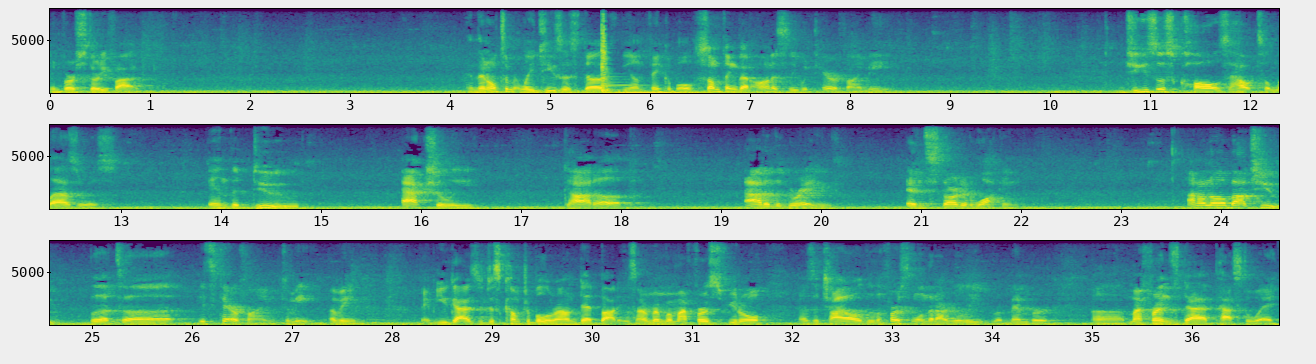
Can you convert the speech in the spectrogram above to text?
In verse 35. And then ultimately, Jesus does the unthinkable, something that honestly would terrify me. Jesus calls out to Lazarus, and the dude actually got up out of the grave and started walking. I don't know about you, but uh, it's terrifying to me. I mean, maybe you guys are just comfortable around dead bodies. I remember my first funeral as a child, the first one that I really remember. Uh, my friend's dad passed away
